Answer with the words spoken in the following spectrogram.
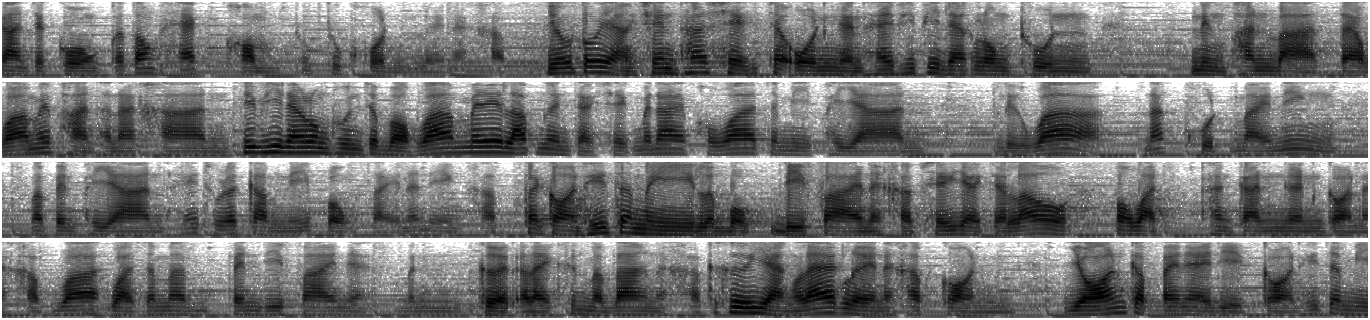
การจะโกงก็ต้องแฮ็กคอมทุกๆ คนเลยนะครับ ยกตัวอย่างเช่น ถ้าเช็คจะโอนเงินให้พี่ๆนักลงทุน 1,000 บาท แต่ว่าไม่ผ่านธนาคาร พี่ๆนักลงทุนจะบอกว่าไม่ได้รับเงินจากเช็คไม่ได้ เพราะว่าจะมีพยาน หรือว่านักขุด mining มาเป็นพยานให้ธุรกรรมนี้โปร่งใสนั่นเองครับ แต่ก่อนที่จะมีระบบ d e f านะครับ เช็คอยากจะเล่าประวัติทางการเงินก่อนนะครับ ว่ากว่าจะมาเป็น d e f าเนี่ยมันเกิดอะไรขึ้นมาบ้างนะครับ ก็คืออย่างแรกเลยนะครับ ก่อนย้อนกลับไปในอดีตก่อนที่จะมี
